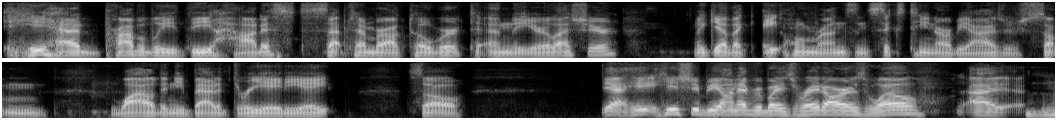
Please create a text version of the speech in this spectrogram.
he had probably the hottest September, October to end the year last year. Like he had like eight home runs and 16 RBIs or something wild, and he batted 388. So yeah, he he should be on everybody's radar as well. I mm-hmm.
